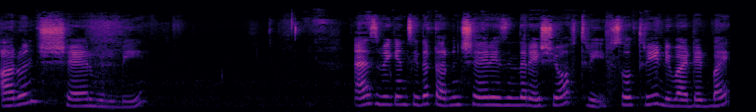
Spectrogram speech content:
Arun's share will be as we can see the Arun share is in the ratio of 3. So 3 divided by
